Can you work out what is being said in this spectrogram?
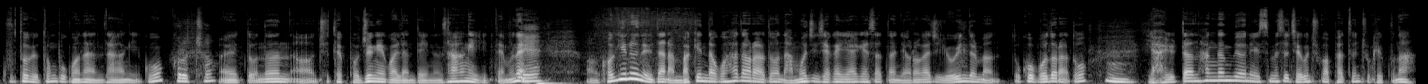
국토교통부 권한 사항이고 그렇죠. 예, 또는 어, 주택 보증에 관련돼 있는 사항이기 때문에 예. 어, 거기는 일단 안 바뀐다고 하더라도 나머지 제가 이야기했었던 여러 가지 요인들만 놓고 보더라도 음. 야 일단 한강변에 있으면서 재건축 아파트는 좋겠구나.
